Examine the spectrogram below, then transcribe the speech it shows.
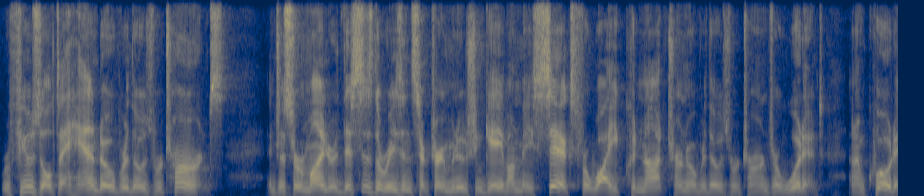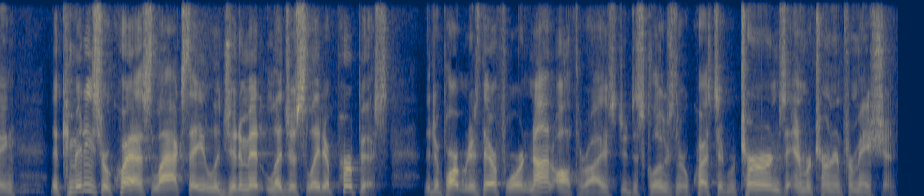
refusal to hand over those returns. And just a reminder, this is the reason Secretary Mnuchin gave on May 6 for why he could not turn over those returns or wouldn't. And I'm quoting, the committee's request lacks a legitimate legislative purpose. The department is therefore not authorized to disclose the requested returns and return information.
